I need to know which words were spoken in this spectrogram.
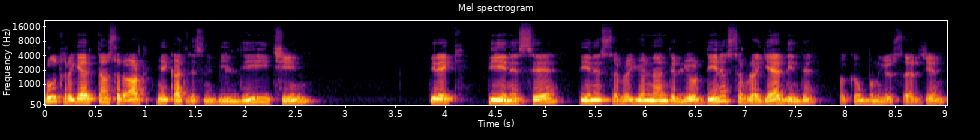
Router'a geldikten sonra artık MAC adresini bildiği için direkt DNS'e, DNS server'a yönlendiriliyor. DNS server'a geldiğinde, bakın bunu göstereceğim.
